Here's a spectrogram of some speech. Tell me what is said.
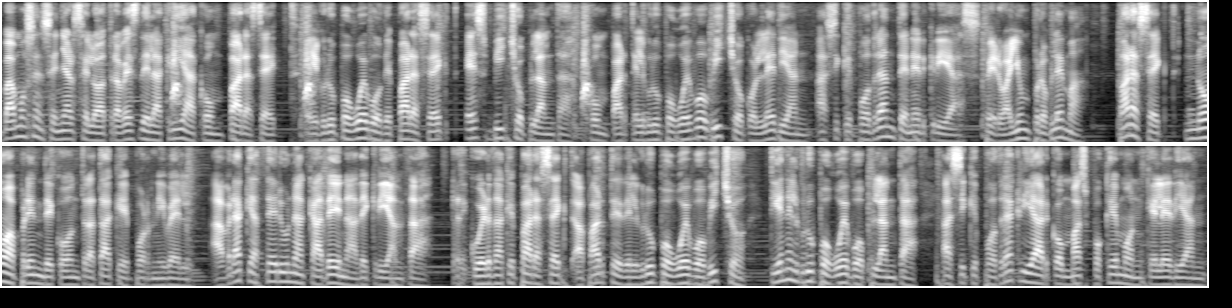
Vamos a enseñárselo a través de la cría con Parasect. El grupo huevo de Parasect es bicho planta. Comparte el grupo huevo bicho con Ledian, así que podrán tener crías. Pero hay un problema. Parasect no aprende contraataque por nivel. Habrá que hacer una cadena de crianza. Recuerda que Parasect, aparte del grupo huevo bicho, tiene el grupo huevo planta, así que podrá criar con más Pokémon que Ledian.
